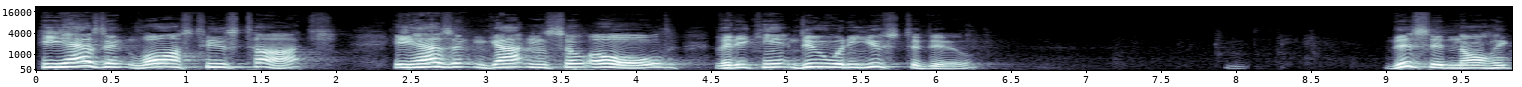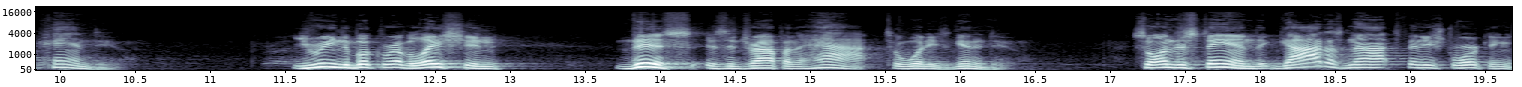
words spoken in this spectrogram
He hasn't lost his touch. He hasn't gotten so old that he can't do what he used to do. This isn't all he can do. You read in the book of Revelation, this is a drop in the hat to what he's going to do. So understand that God has not finished working,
